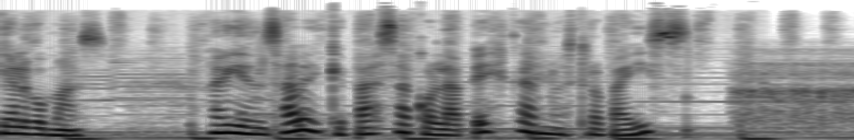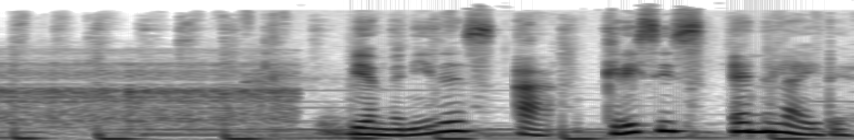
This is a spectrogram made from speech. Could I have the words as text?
Y algo más ¿Alguien sabe qué pasa con la pesca en nuestro país? Bienvenidos a Crisis en el Aire.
